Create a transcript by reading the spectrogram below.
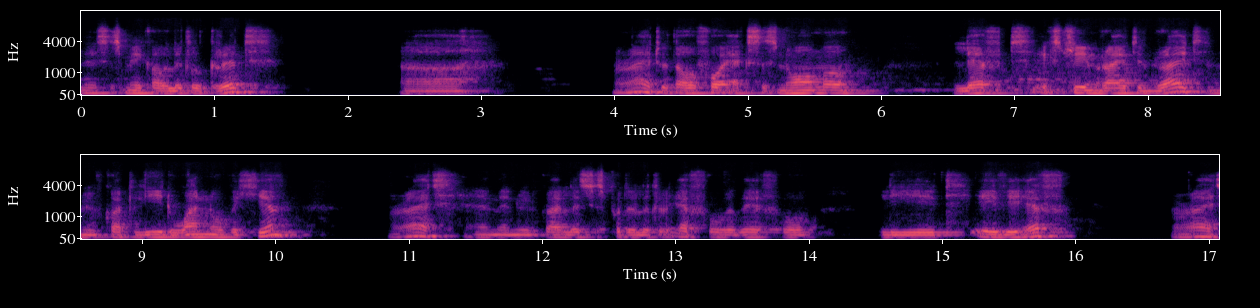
let's just make our little grid. Uh, all right, with our four axis normal, left, extreme right and right. And we've got lead one over here. All right, and then we've got, let's just put a little F over there for lead AVF. All right,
